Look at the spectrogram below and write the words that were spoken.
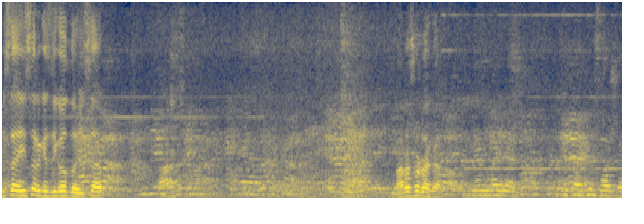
ইসার ইসার কেজি কত? ইসার? বারোশো টাকা। ছশো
